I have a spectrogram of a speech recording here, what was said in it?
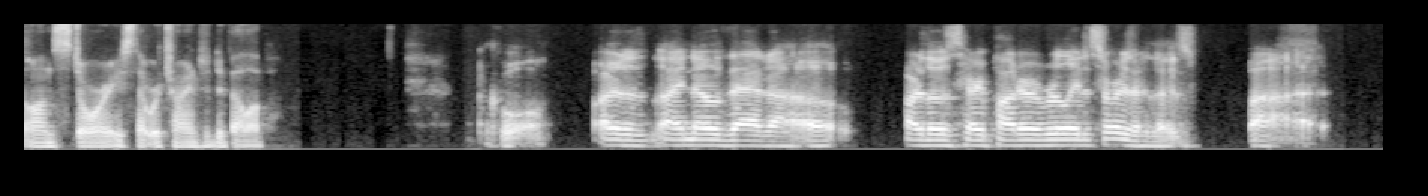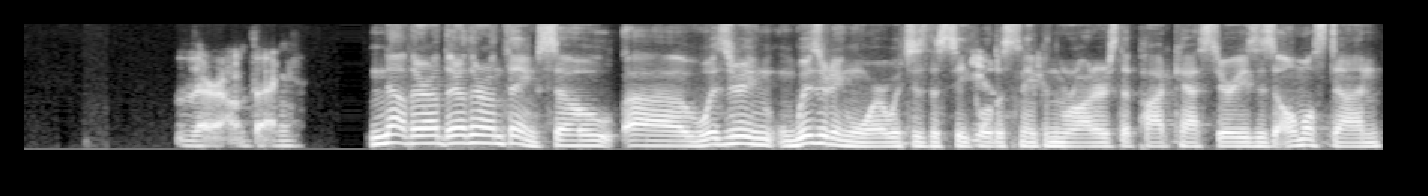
on stories that we're trying to develop. Cool. Are, I know that uh are those Harry Potter related stories or are those uh their own thing? No, they're they're their own thing. So, uh, Wizarding Wizarding War, which is the sequel Yeah. to Snape and the Marauders, the podcast series, is almost done.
